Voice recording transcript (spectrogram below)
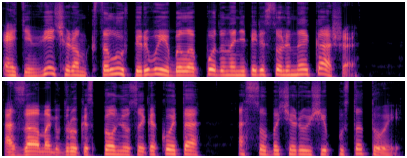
Этим вечером к столу впервые была подана непересоленная каша, а замок вдруг исполнился какой-то особо чарующей пустотой.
